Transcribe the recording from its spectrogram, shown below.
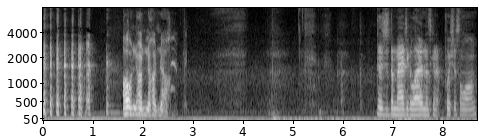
Oh no, no, no. There's just a magical item that's going to push us along.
